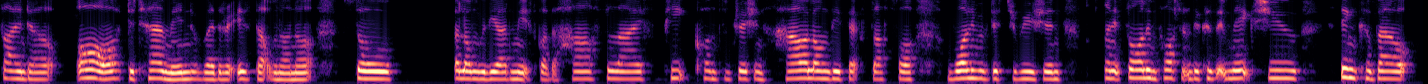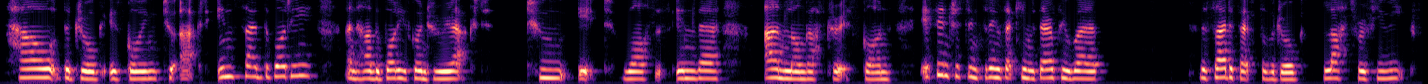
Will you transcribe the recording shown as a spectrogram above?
find out or determine whether it is that one or not. So along with the ADME, it's got the half life, peak concentration, how long the effects last for, volume of distribution, and it's all important because it makes you think about how the drug is going to act inside the body and how the body is going to react to it whilst it's in there and long after it's gone. It's interesting for things like chemotherapy where the side effects of a drug last for a few weeks,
